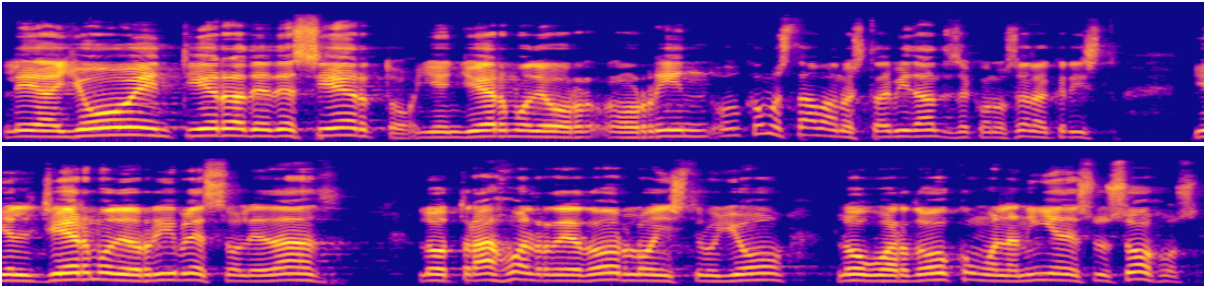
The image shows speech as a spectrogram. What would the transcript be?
le halló en tierra de desierto y en yermo de horrible. ¿Cómo estaba nuestra vida antes de conocer a Cristo? Y el yermo de horrible soledad. Lo trajo alrededor, lo instruyó, lo guardó como la niña de sus ojos,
